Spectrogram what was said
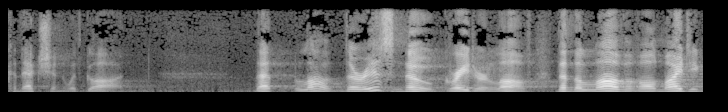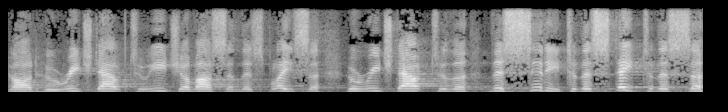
connection with God. That love, there is no greater love than the love of Almighty God who reached out to each of us in this place, uh, who reached out to the, this city, to this state, to this uh,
